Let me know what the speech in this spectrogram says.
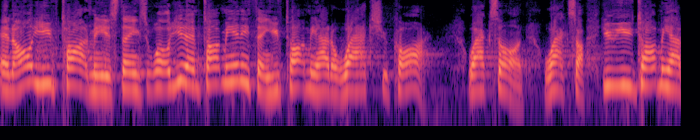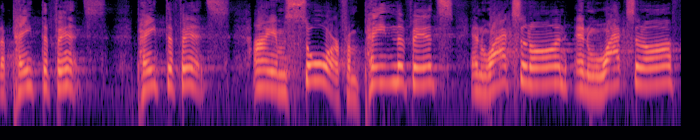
And all you've taught me is things, well, you haven't taught me anything. You've taught me how to wax your car. Wax on, wax off. You, you taught me how to paint the fence. Paint the fence. I am sore from painting the fence and waxing on and waxing off.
